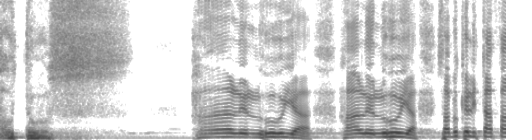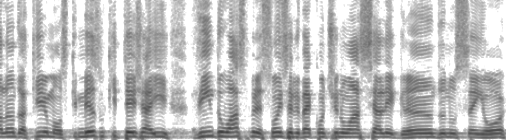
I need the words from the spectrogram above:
altos. Aleluia, aleluia. Sabe o que ele está falando aqui, irmãos? Que mesmo que esteja aí vindo as pressões, ele vai continuar se alegrando no Senhor.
